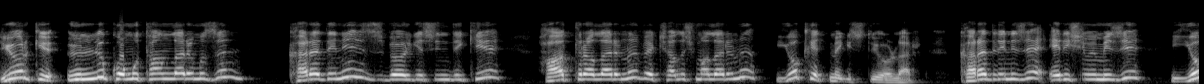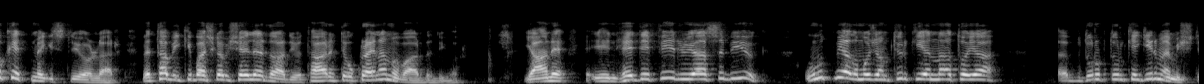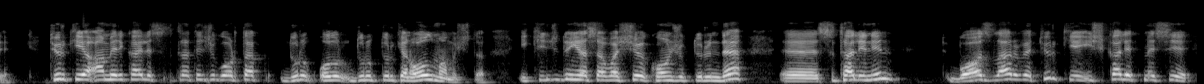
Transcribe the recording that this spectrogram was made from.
Diyor ki ünlü komutanlarımızın Karadeniz bölgesindeki hatıralarını ve çalışmalarını yok etmek istiyorlar. Karadeniz'e erişimimizi yok etmek istiyorlar. Ve tabii ki başka bir şeyler daha diyor. Tarihte Ukrayna mı vardı diyor. Yani e, hedefi rüyası büyük. Unutmayalım hocam Türkiye NATO'ya e, durup dururken girmemişti. Türkiye Amerika ile stratejik ortak durup olur, durup dururken olmamıştı. İkinci Dünya Savaşı konjüktüründe e, Stalin'in Boğazlar ve Türkiye işgal etmesi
